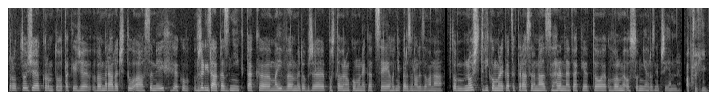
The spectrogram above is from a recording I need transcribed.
protože krom toho taky, že velmi ráda čtu a jsem jejich jako vřelý zákazník, tak eh, mají velmi dobře postavenou komunikaci, hodně personalizovaná. V tom množství komunikace, která se na nás hrne, tak je to jako velmi osobní a hrozně příjemné. A třetí?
